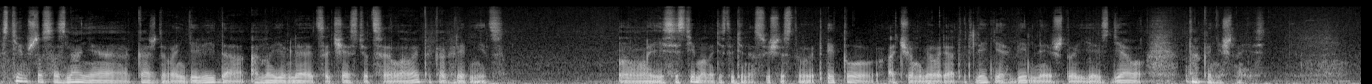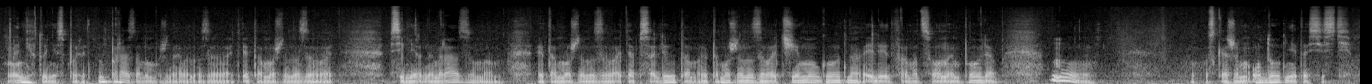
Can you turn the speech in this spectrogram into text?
С тем, что сознание каждого индивида, оно является частью целого, это как гребница. И система, она действительно существует. И то, о чем говорят в религиях, в Библии, что есть дьявол, да, конечно, есть. Никто не спорит. Ну, по-разному можно его называть. Это можно называть всемирным разумом, это можно называть абсолютом, это можно называть чем угодно или информационным полем. Ну, скажем, удобнее это система.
